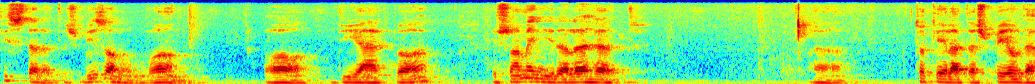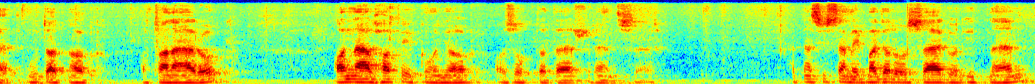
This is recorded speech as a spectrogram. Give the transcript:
tisztelet és bizalom van a diákba, és amennyire lehet tökéletes példát mutatnak a tanárok, annál hatékonyabb az oktatás rendszer. Hát nem hiszem, még Magyarországon itt nem,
